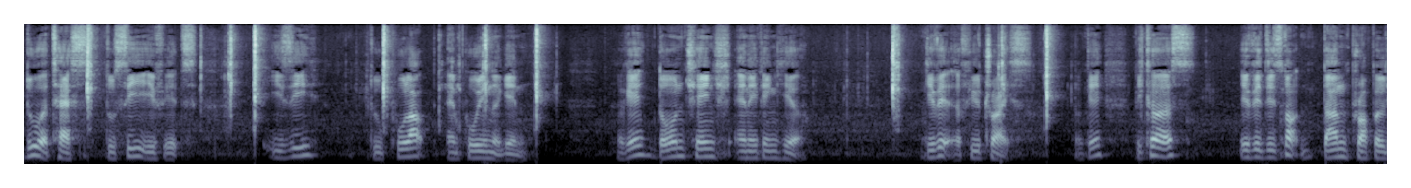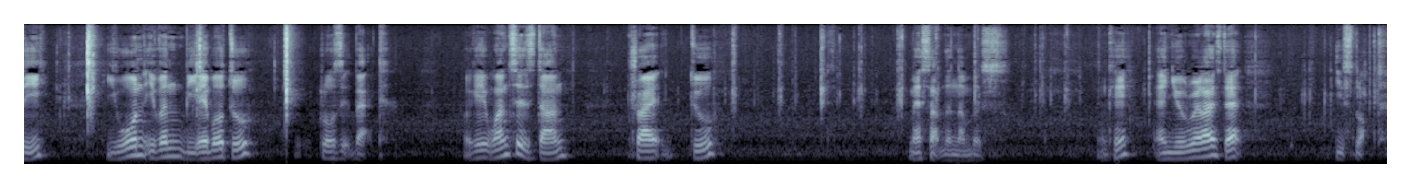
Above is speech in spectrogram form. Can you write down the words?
Do a test to see if it's easy to pull out and pull in again. Okay? Don't change anything here. Give it a few tries. Okay? Because if it is not done properly you won't even be able to close it back. Okay once it's done try to mess up the numbers. Okay and you realize that it's locked.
